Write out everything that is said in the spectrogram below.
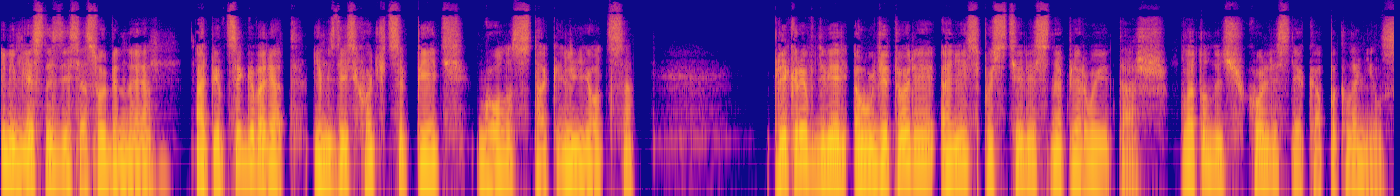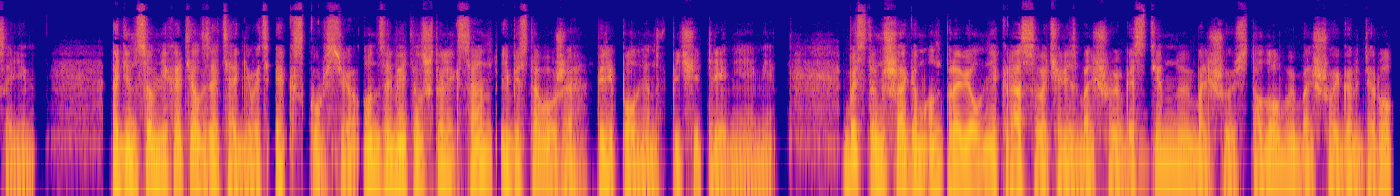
Или место здесь особенное. А певцы говорят, им здесь хочется петь, голос так и льется. Прикрыв дверь аудитории, они спустились на первый этаж. Платоныч в холле слегка поклонился им. Одинцов не хотел затягивать экскурсию. Он заметил, что Александр и без того уже переполнен впечатлениями. Быстрым шагом он провел Некрасова через большую гостиную, большую столовую, большой гардероб,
